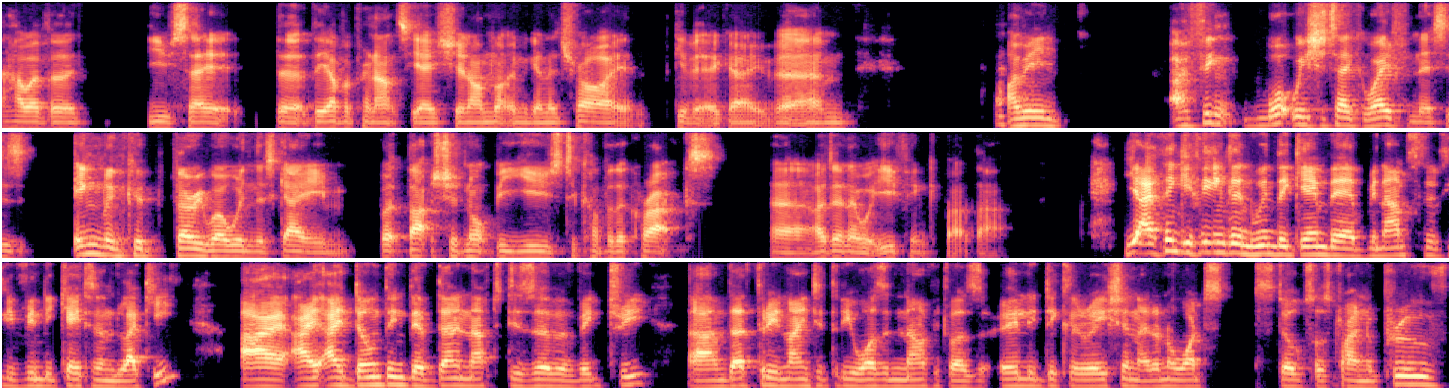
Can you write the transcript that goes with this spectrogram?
however you say it, the the other pronunciation, I'm not even going to try and give it a go. But um, I mean, I think what we should take away from this is England could very well win this game, but that should not be used to cover the cracks uh, I don't know what you think about that. Yeah, I think if England win the game, they have been absolutely vindicated and lucky. I, I, I don't think they've done enough to deserve a victory. Um, that 393 wasn't enough. It was early declaration. I don't know what Stokes was trying to prove.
